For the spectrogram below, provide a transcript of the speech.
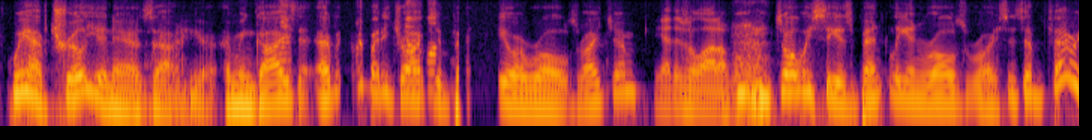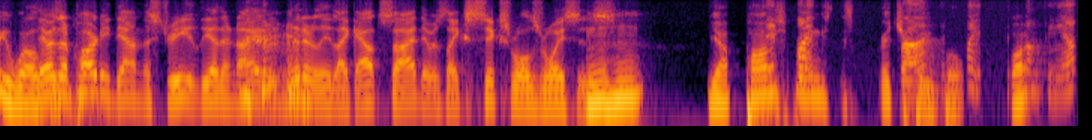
we have trillionaires out here. I mean, guys. Everybody drives a Bentley or Rolls, right, Jim? Yeah, there's a lot of them. It's all we see is Bentley and Rolls Royce. It's a very well. There was a party down the street the other night, literally, like outside, there was like six Rolls Royces. hmm Yeah, Palm This might- Springs is rich Ron, people. they want you for What? something else.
